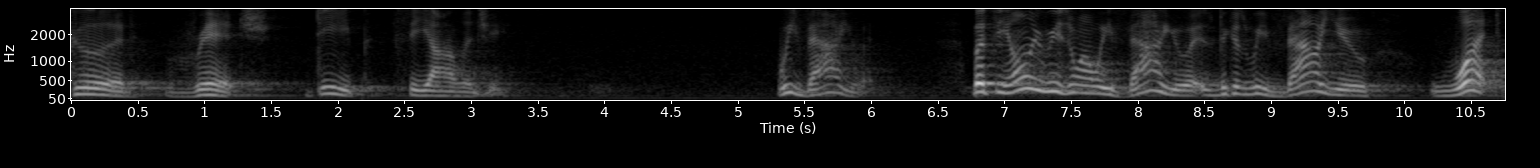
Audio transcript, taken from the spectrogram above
good, rich, deep theology. We value it. But the only reason why we value it is because we value what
